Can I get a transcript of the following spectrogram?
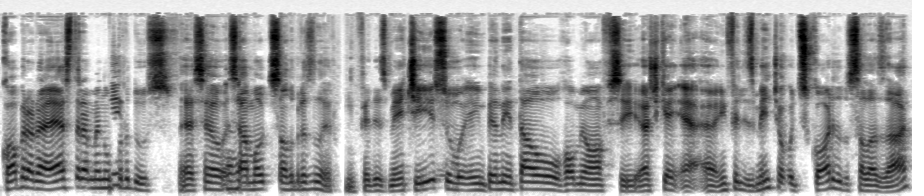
cobra hora extra, mas não e... produz. Essa é, essa é a maldição do brasileiro. Infelizmente, isso, implementar o home office, eu acho que, é, é, infelizmente, eu discordo do Salazar.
